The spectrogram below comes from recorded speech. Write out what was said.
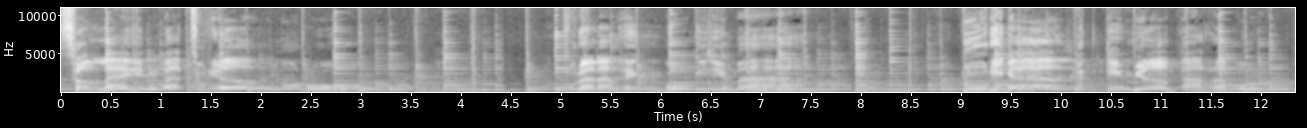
설레임 과 두려움으로 불안한 행복이지만 우리가 느끼며 바라볼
